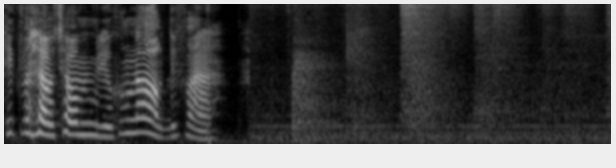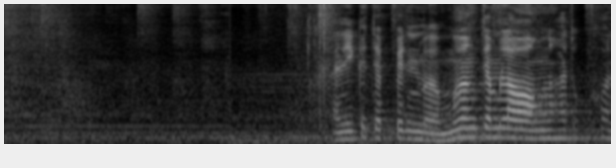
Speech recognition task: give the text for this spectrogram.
คิดว่าเราชมอยู่ข้างนอกดีฝ่าอันนี้ก็จะเป็นเอ่อเมืองจำลองนะคะทุกคน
